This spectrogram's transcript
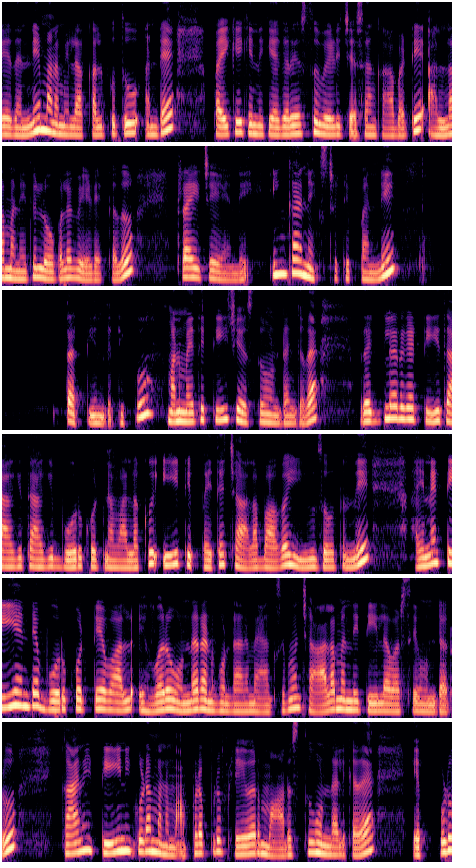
లేదండి. మనం ఇలా కలుపుతూ అంటే పైకి కిందకి ఎగరేస్తూ వేడి చేసాం కాబట్టి అల్లం అనేది లోపల వేడెక్కదు. ట్రై చేయండి. ఇంకా నెక్స్ట్ టిప్ అండి. Thirteenth tip. మనమైతే టీ చేస్తూ ఉంటాం కదా. రెగ్యులర్గా టీ తాగి తాగి బోరు కొట్టిన వాళ్ళకు ఈ టిప్ అయితే చాలా బాగా యూజ్ అవుతుంది. అయినా టీ అంటే బోరు కొట్టే వాళ్ళు ఎవరు ఉండరు అనుకుంటాను మ్యాక్సిమం చాలామంది టీ లవర్సే ఉంటారు. కానీ టీని కూడా మనం అప్పుడప్పుడు ఫ్లేవర్ మారుస్తూ ఉండాలి కదా. ఎప్పుడు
